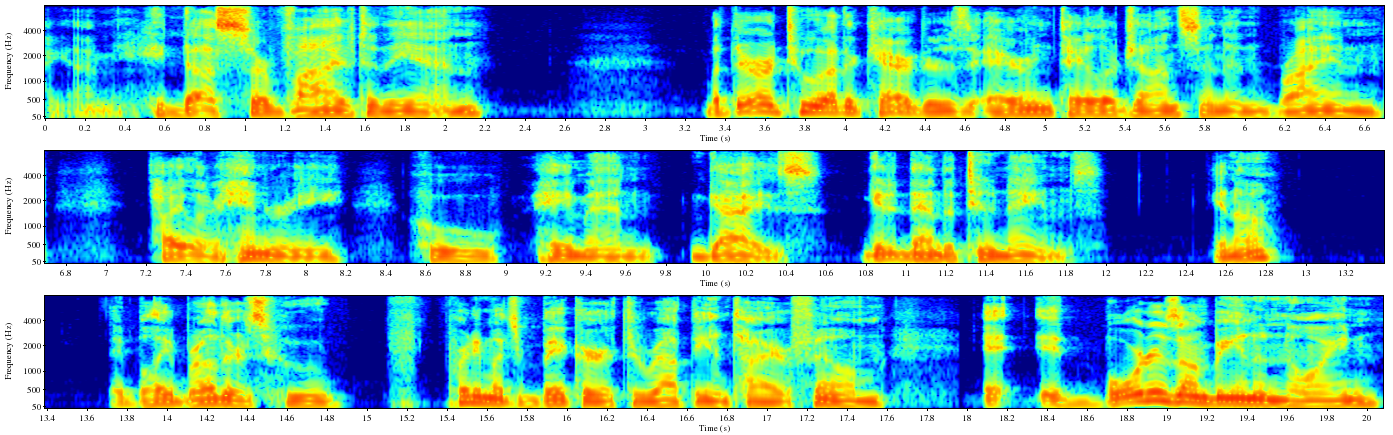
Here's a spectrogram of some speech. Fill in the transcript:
I, I mean, he does survive to the end, but there are two other characters, Aaron Taylor Johnson and Brian Tyree Henry, who, hey man, guys, get it down to two names, you know? They play brothers who pretty much bicker throughout the entire film. It, it borders on being annoying.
